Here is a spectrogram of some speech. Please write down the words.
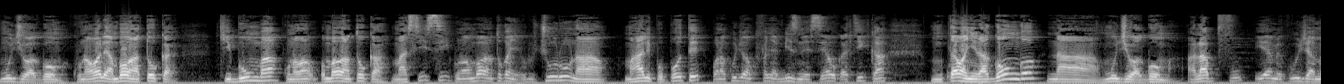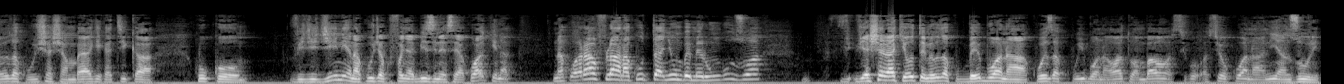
mji wa Goma. Kuna wale ambao wanatoka Kibumba, kuna ambao wanatoka Masisi, kuna ambao wanatoka Ruchuru na mahali popote wanakuja kufanya business yao katika mtaa wa Nyiragongo na mji wa Goma. Alafu yeye amekuja ameweza kuisha shamba yake katika huko vijijini, anakuja kufanya business ya kwake na, na kwa rafla anakuta nyumba imerunguzwa, biashara yake yote imeweza kubebwa na kuweza kuibwa na watu ambao wasiokuwa na nia nzuri.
